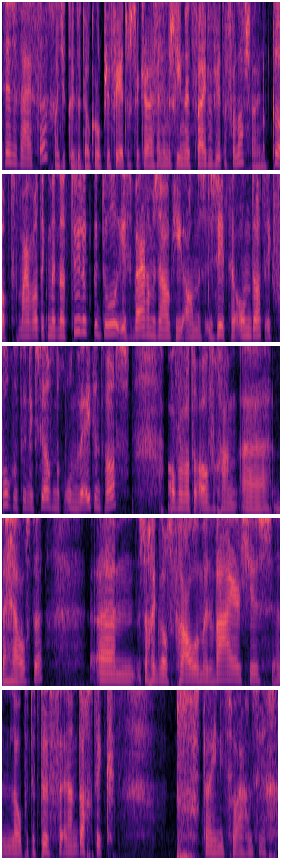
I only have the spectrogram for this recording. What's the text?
56? Want je kunt het ook al op je 40ste krijgen... en er misschien net 45 vanaf zijn. Klopt, maar wat ik met natuurlijk bedoel is... waarom zou ik hier anders zitten? Omdat ik vroeger, toen ik zelf nog onwetend was... over wat de overgang eh, behelsde... ehm, zag ik wel eens vrouwen met waaiertjes en lopen te puffen. En dan dacht ik, pff, stel je niet zo aan zeg.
